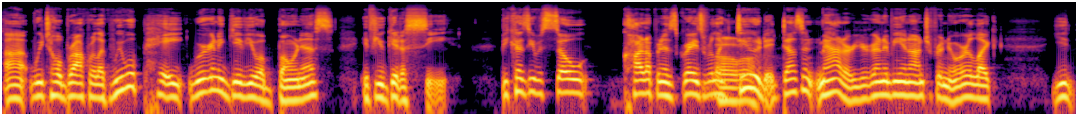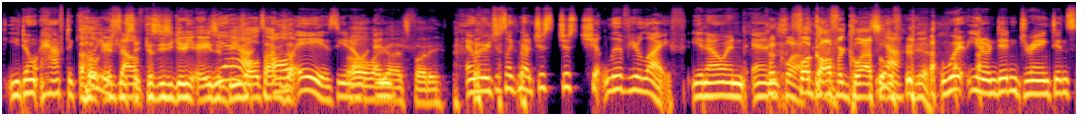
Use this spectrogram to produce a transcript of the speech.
uh, we told Brock we're like we will pay we're going to give you a bonus if you get a C because he was so caught up in his grades. We're like, Oh. dude, it doesn't matter. You're going to be an entrepreneur. Like, you you don't have to kill Oh, yourself. Because he's getting A's and yeah, B's all the time. all Is A's, you know. Oh my and, god, it's funny. and we were just like, no, just just ch- live your life, you know, and and class. Fuck off in class. yeah, We- you know, didn't drink, didn't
